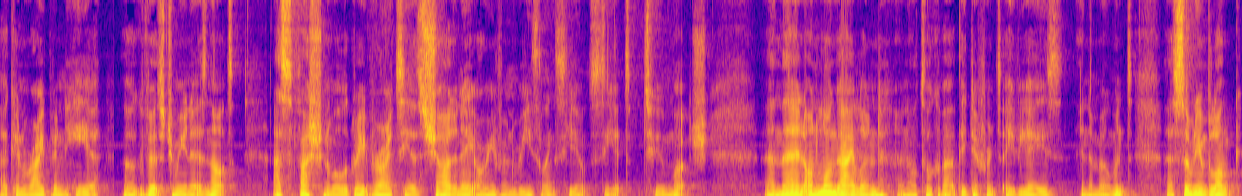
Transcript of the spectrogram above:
uh, can ripen here, though Gewürztraminer is not as fashionable a grape variety as Chardonnay or even Riesling, so you don't see it too much. And then on Long Island, and I'll talk about the different AVAs in a moment, uh, Sauvignon Blanc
